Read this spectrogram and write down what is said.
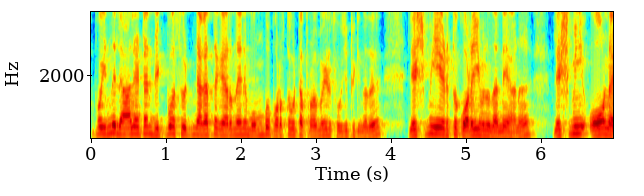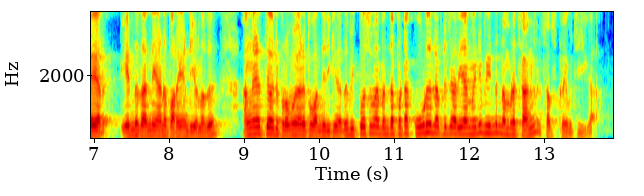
അപ്പോൾ ഇന്ന് ലാലേട്ടൻ ബിഗ് ബോസ് വീട്ടിനകത്ത് കയറുന്നതിന് മുമ്പ് പുറത്തുവിട്ട പ്രൊമോയിൽ സൂചിപ്പിക്കുന്നത് ലക്ഷ്മിയെ എടുത്ത് കുടയുമെന്ന് തന്നെയാണ്. ലക്ഷ്മി ഓൺ എയർ എന്ന് തന്നെയാണ് പറയേണ്ടിയുള്ളത്. അങ്ങനത്തെ ഒരു പ്രൊമോയാണ് ഇപ്പോൾ വന്നിരിക്കുന്നത്. ബിഗ് ബോസുമായി ബന്ധപ്പെട്ട കൂടുതൽ അപ്ഡേറ്റ് അറിയാൻ വേണ്ടി വീണ്ടും നമ്മുടെ ചാനൽ സബ്സ്ക്രൈബ് ചെയ്യുക.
